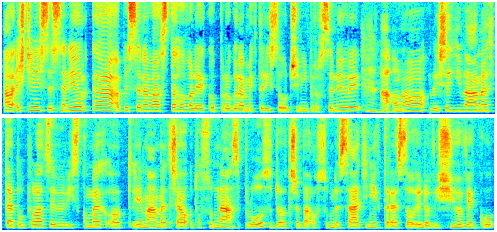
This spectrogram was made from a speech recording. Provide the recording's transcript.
Ale ještě nejste seniorka, aby se na vás stahovaly jako programy, které jsou určený pro seniory. Hmm. A ono, když se díváme v té populaci ve výzkumech, od, je máme třeba od 18 plus do třeba 80 50, některé jsou i do vyššího věku.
